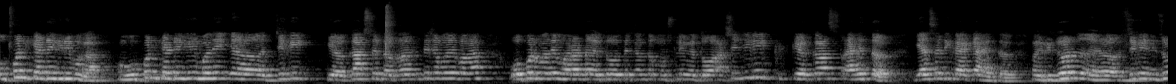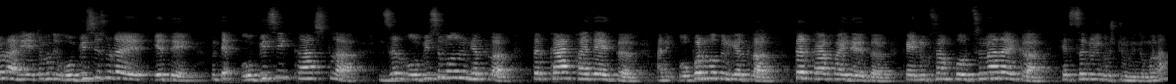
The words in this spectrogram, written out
ओपन कॅटेगरी बघा. ओपन कॅटेगरीमध्ये जे काही कास्ट येतात त्याच्यामध्ये बघा ओपनमध्ये मराठा येतो त्याच्यानंतर मुस्लिम येतो असे जे काही कास्ट आहेत यासाठी काय काय आहेत? रिझोर्ट जे काही रिझोर्ट आहे याच्यामध्ये ओबीसी सुद्धा येते. मग त्या ओबीसी कास्टला जर ओबीसी मधून घेतलात तर काय फायदे येतं? आणि ओपन मधून घेतलात तर काय फायदे येतं? काही नुकसान पोहोचणार आहे का? हे सगळी गोष्टी मी तुम्हाला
